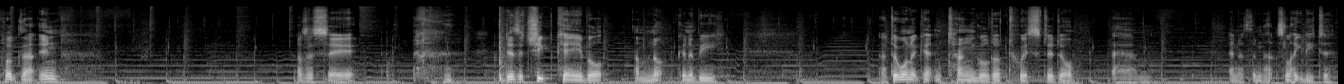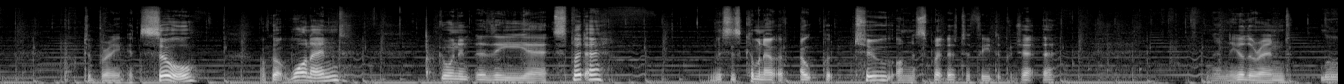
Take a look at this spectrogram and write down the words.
plug that in. As I say, it is a cheap cable. I'm not going to be, I don't want it getting tangled or twisted or um, anything that's likely to to break it. So I've got one end going into the uh, splitter. This is coming out of output 2 on the splitter to feed the projector. And then the other end will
